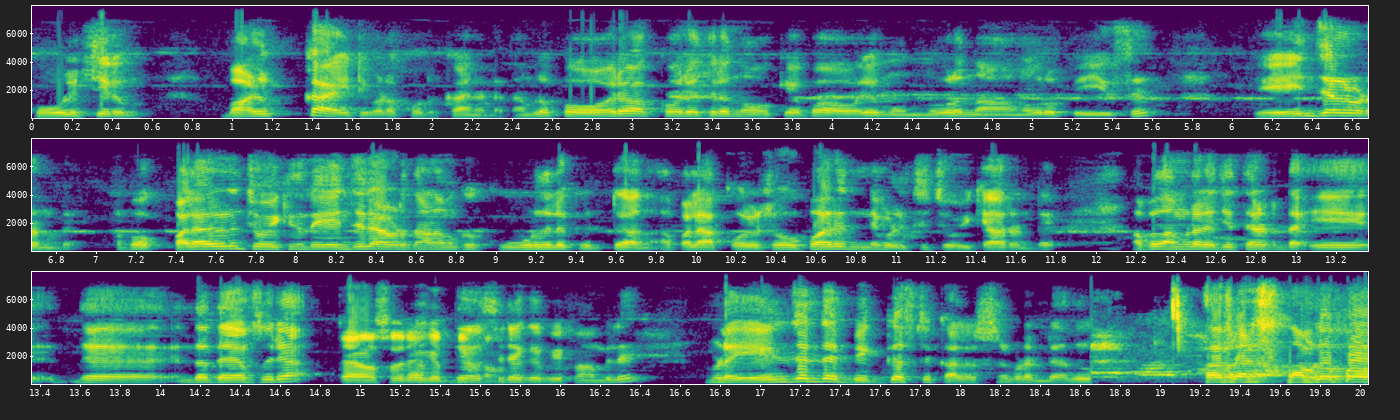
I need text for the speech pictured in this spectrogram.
ക്വാളിറ്റിയിലും ബൾക്കായിട്ട് ഇവിടെ കൊടുക്കാനുണ്ട്. നമ്മളിപ്പോൾ ഓരോ അക്വോറിയത്തിലും നോക്കിയപ്പോൾ ഓരോ മുന്നൂറ് നാനൂറ് പീസ് ഏഞ്ചൽ അവിടെ ഉണ്ട് അപ്പോൾ പലരും ചോദിക്കുന്നുണ്ട് ഏഞ്ചൽ അവിടെ നിന്നാണ് നമുക്ക് കൂടുതൽ കിട്ടുക. പല അക്വോറിയം ഷോപ്പുകാരും എന്നെ വിളിച്ച് ചോദിക്കാറുണ്ട്. അപ്പോൾ നമ്മൾ രജിത്തേട്ടന്റെ ഈ എന്താ ദേവസൂര്യ? ദേവസൂര്യ ഗപ്പി ഫാമിൽ നമ്മുടെ ഏഞ്ചലിന്റെ ബിഗ്ഗസ്റ്റ് കളക്ഷൻ ഇവിടെ ഉണ്ട്. അത് ഫ്രണ്ട്സ് നമ്മളിപ്പോ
